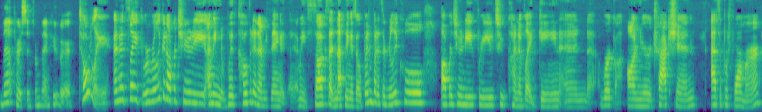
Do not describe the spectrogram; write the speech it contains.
that person from Vancouver. Totally. And it's like a really good opportunity. I mean, with COVID and everything, I mean, it sucks that nothing is open, but it's a really cool opportunity for you to kind of like gain and work on your traction as a performer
